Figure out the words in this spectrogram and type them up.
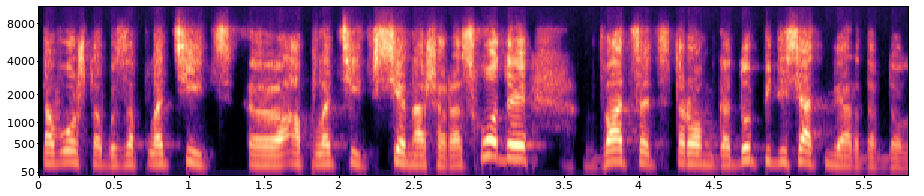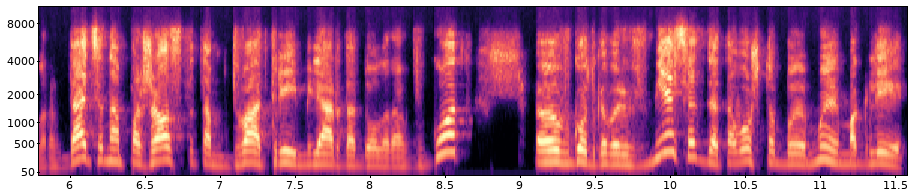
того, чтобы заплатить, э, оплатить все наши расходы в 2022 году 50 миллиардов долларов. Дайте нам, пожалуйста, там 2-3 миллиарда долларов в год, в год, говорю, в месяц, для того, чтобы мы могли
